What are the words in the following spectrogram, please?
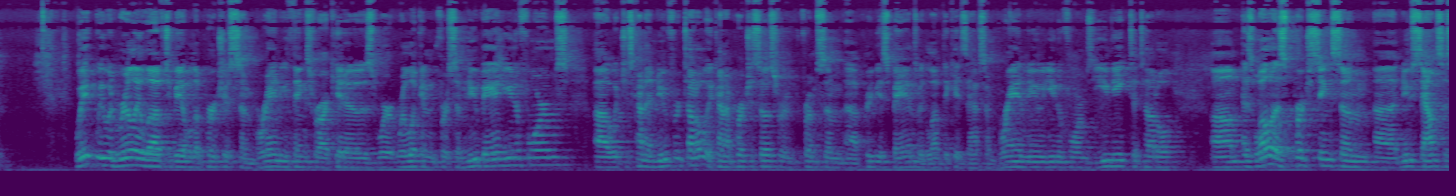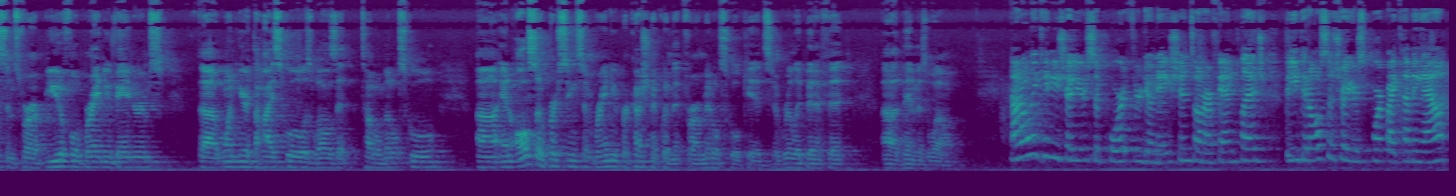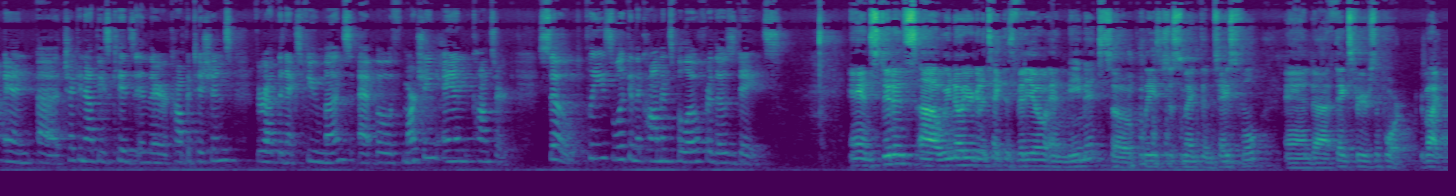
We, we would really love to be able to purchase some brand new things for our kiddos. We're, we're looking for some new band uniforms, uh, which is kind of new for Tuttle. We kind of purchased those from, from some uh, previous bands. We'd love the kids to have some brand new uniforms unique to Tuttle, um, as well as purchasing some uh, new sound systems for our beautiful brand new band rooms, uh, one here at the high school as well as at Tuttle Middle School. Uh, and also purchasing some brand new percussion equipment for our middle school kids to really benefit uh, them as well. Not only can you show your support through donations on our fan pledge, but you can also show your support by coming out and uh, checking out these kids in their competitions throughout the next few months at both marching and concert. So please look in the comments below for those dates. And students, uh, we know you're going to take this video and meme it, so please just make them tasteful. And uh, thanks for your support. Goodbye.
